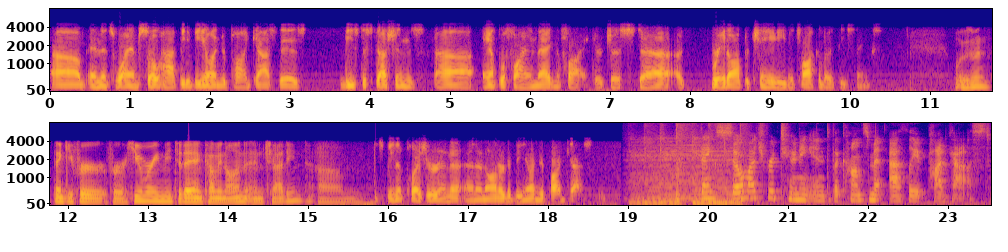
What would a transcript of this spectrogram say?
um, and that's why I'm so happy to be on your podcast is these discussions uh, amplify and magnify. They're just uh, a great opportunity to talk about these things. Well, Usman, thank you for, for humoring me today and coming on and chatting. Um, it's been a pleasure and, a, and an honor to be on your podcast. Thanks so much for tuning into the Consummate Athlete podcast.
